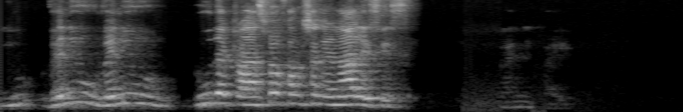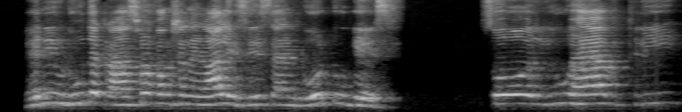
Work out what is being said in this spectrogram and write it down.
you, when you when you do the transfer function analysis, when you do the transfer function analysis and go to this, so you have three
